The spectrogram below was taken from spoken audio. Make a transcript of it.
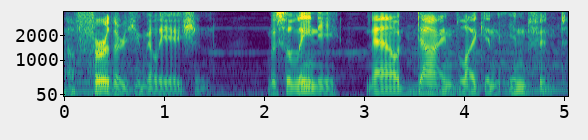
A further humiliation. Mussolini now dined like an infant.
